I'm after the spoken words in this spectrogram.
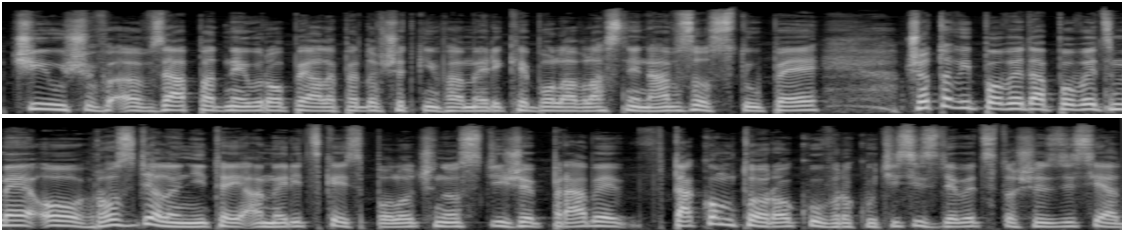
či už v, v západnej Európe, ale predovšetkým v Amerike bola vlastne na vzostupe. Čo to vypoveda povedzme o rozdelení tej americkej spoločnosti, že práve v takomto roku, v roku 1968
